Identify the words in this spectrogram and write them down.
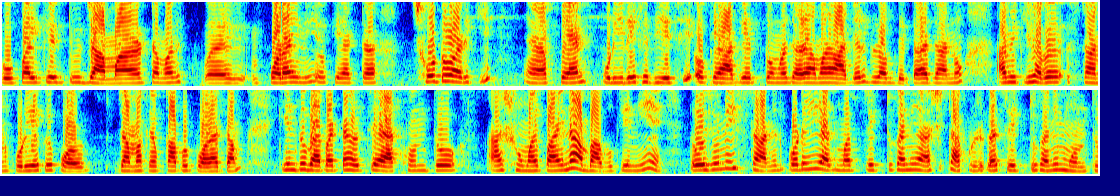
গোপালকে একটু জামা টামা পরাইনি, ওকে একটা ছোট আর কি প্যান্ট পরিয়ে রেখে দিয়েছি। ওকে আগে তোমরা যারা আমার আগের ব্লগ দেখতে জানো, আমি কীভাবে স্নান করিয়ে ওকে জামা কাপড় পরাতাম। কিন্তু ব্যাপারটা হচ্ছে এখন তো আর সময় পাই না বাবুকে নিয়ে। তো ওই জন্য এই স্নানের পরেই একমাত্র একটুখানি আসি। ঠাকুরের কাছে একটুখানি মন্ত্র,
